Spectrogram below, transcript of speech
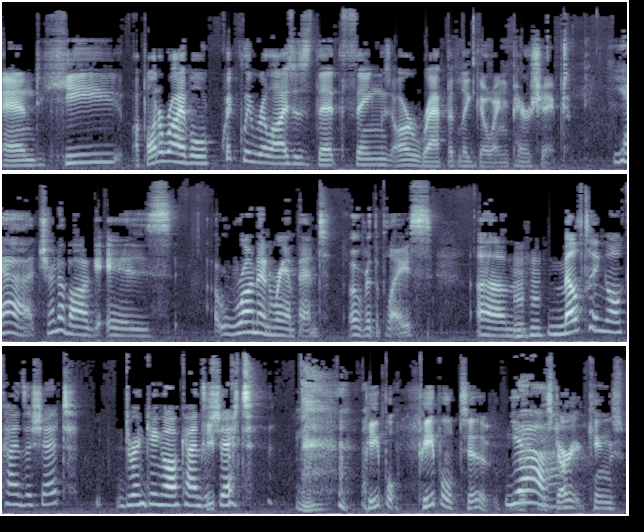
and he, upon arrival, quickly realizes that things are rapidly going pear shaped. Yeah, Chernobog is running rampant over the place, um, melting all kinds of shit, drinking all kinds of shit. People, people too. Yeah. the, Staryk King's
